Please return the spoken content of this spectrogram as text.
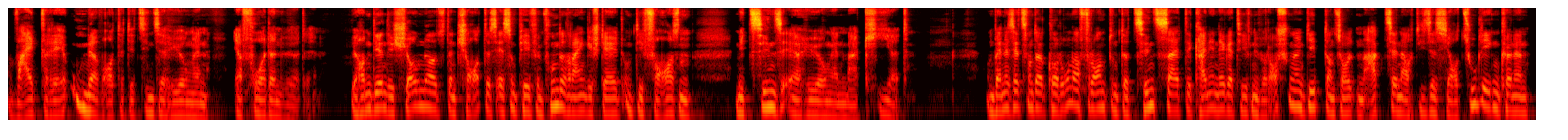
weitere unerwartete Zinserhöhungen erfordern würde. Wir haben dir in die Show Notes den Chart des S&P 500 reingestellt und die Phasen mit Zinserhöhungen markiert. Und wenn es jetzt von der Corona-Front und der Zinsseite keine negativen Überraschungen gibt, dann sollten Aktien auch dieses Jahr zulegen können.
